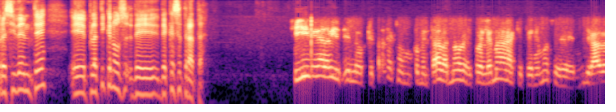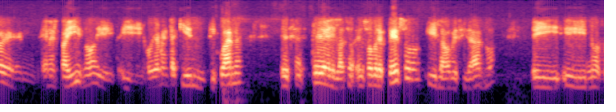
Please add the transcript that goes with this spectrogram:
Presidente, eh, platíquenos de, qué se trata. Sí, mira, David, lo que pasa, como comentabas, ¿no? El problema que tenemos eh, muy grave en, el país, ¿no? Y, obviamente aquí en Tijuana es este el sobrepeso y la obesidad, ¿no? Y, nos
